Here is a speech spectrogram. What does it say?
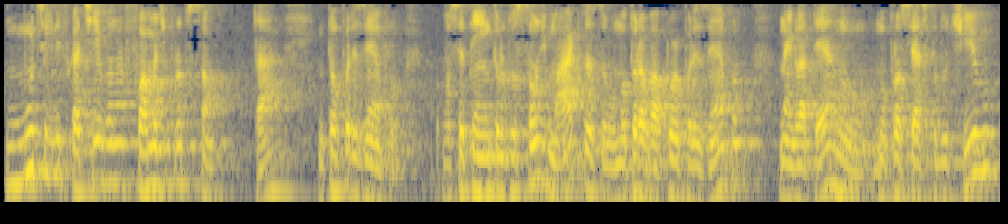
muito significativa na forma de produção, tá? Então, por exemplo, você tem a introdução de máquinas, o motor a vapor, por exemplo, na Inglaterra, no, no processo produtivo.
